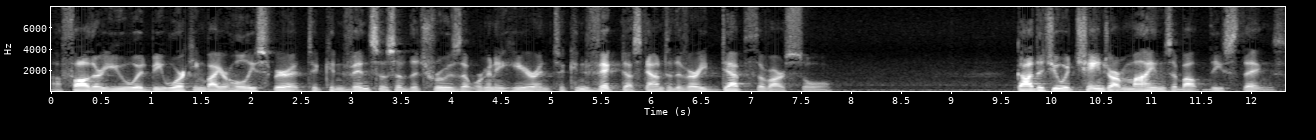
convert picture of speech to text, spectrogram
uh, Father, you would be working by your Holy Spirit to convince us of the truths that we're going to hear and to convict us down to the very depth of our soul. God, that you would change our minds about these things.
